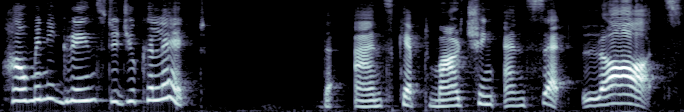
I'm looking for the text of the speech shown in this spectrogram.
how many grains did you collect? The ants kept marching and said, Lots.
